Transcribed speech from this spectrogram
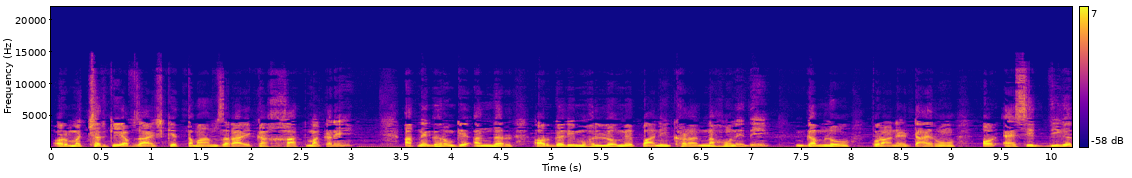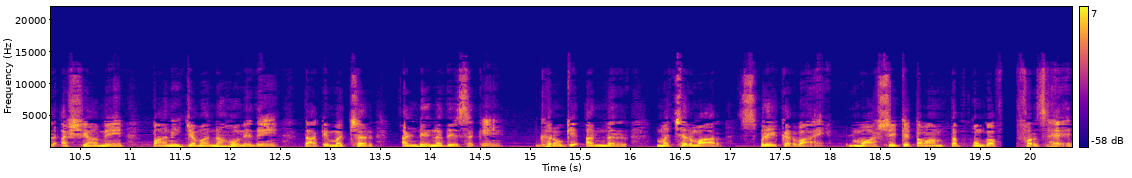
اور مچھر کی افزائش کے تمام ذرائع کا خاتمہ کریں۔ اپنے گھروں کے اندر اور گلی محلوں میں پانی کھڑا نہ ہونے دیں۔ گملوں، پرانے ٹائروں اور ایسی دیگر اشیاء میں پانی جمع نہ ہونے دیں تاکہ مچھر انڈے نہ دے سکیں۔ گھروں کے اندر مچھر مار سپرے کروائیں۔ معاشرے کے تمام طبقوں کا فرض ہے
